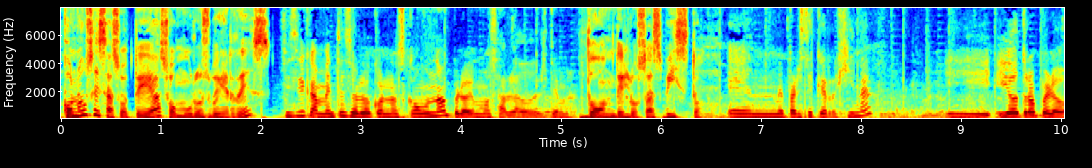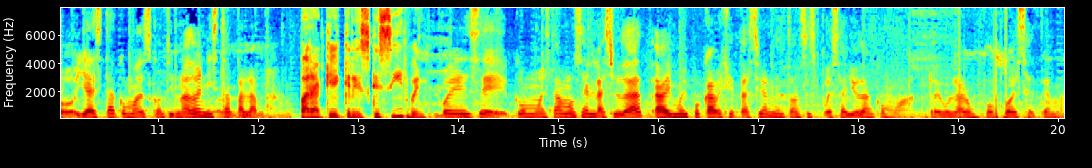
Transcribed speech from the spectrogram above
¿Conoces azoteas o muros verdes? Físicamente solo conozco uno, pero hemos hablado del tema. ¿Dónde los has visto? En, me parece que Regina, y, y otro, pero ya está como descontinuado en Iztapalapa. ¿Para qué crees que sirven? Pues eh, como estamos en la ciudad, hay muy poca vegetación, entonces pues ayudan como a regular un poco ese tema.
